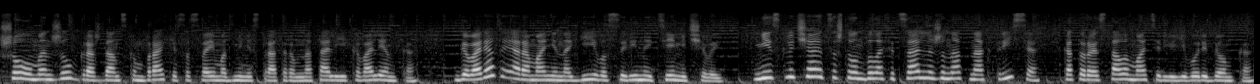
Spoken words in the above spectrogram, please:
шоумен жил в гражданском браке со своим администратором Натальей Коваленко. Говорят и о романе Нагиева с Ириной Темичевой. Не исключается, что он был официально женат на актрисе, которая стала матерью его ребенка.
